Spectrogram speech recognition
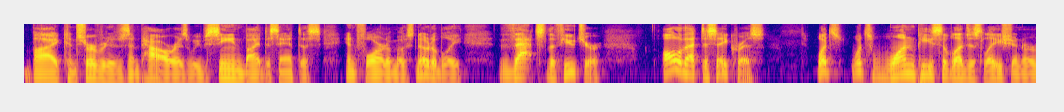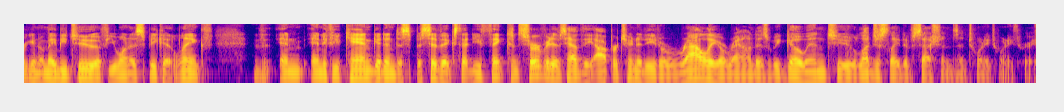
by conservatives in power, as we've seen by DeSantis in Florida most notably, that's the future. All of that to say, Chris, What's what's one piece of legislation, or you know maybe two, if you want to speak at length, and and if you can get into specifics that you think conservatives have the opportunity to rally around as we go into legislative sessions in 2023?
